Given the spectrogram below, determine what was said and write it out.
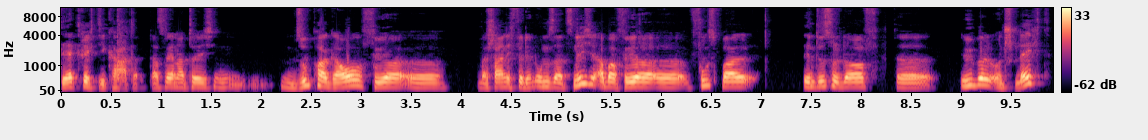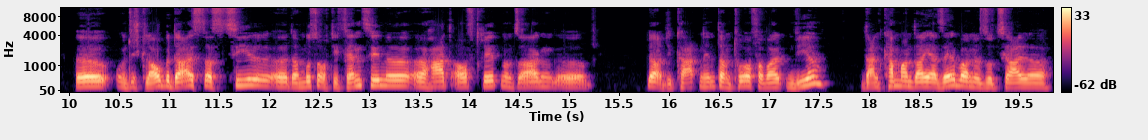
der kriegt die Karte. Das wäre natürlich ein, ein Super-GAU für, äh, wahrscheinlich für den Umsatz nicht, aber für äh, Fußball in Düsseldorf äh, übel und schlecht. Äh, und ich glaube, da ist das Ziel, äh, da muss auch die Fanszene äh, hart auftreten und sagen, äh, ja, die Karten hinterm Tor verwalten wir dann kann man da ja selber eine soziale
